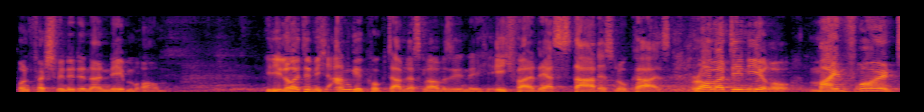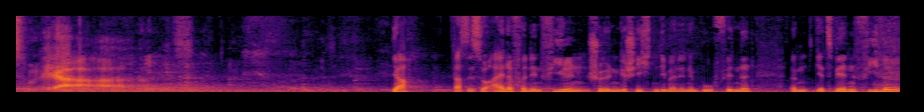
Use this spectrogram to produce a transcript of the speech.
Und verschwindet in einen Nebenraum. Wie die Leute mich angeguckt haben, das glauben sie nicht. Ich war der Star des Lokals. Robert De Niro, mein Freund. Ja. Ja, das ist so eine von den vielen schönen Geschichten, die man in dem Buch findet. Ähm, jetzt werden viele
